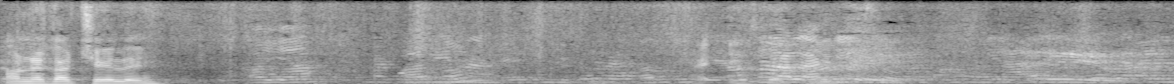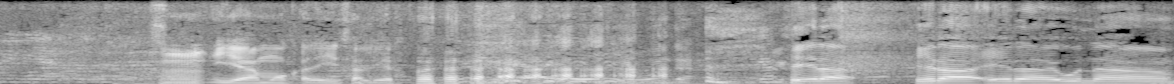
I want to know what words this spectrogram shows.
¿Dónde está Chile? Mm, Y ya mosca de ahí salieron. era, era, era una.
